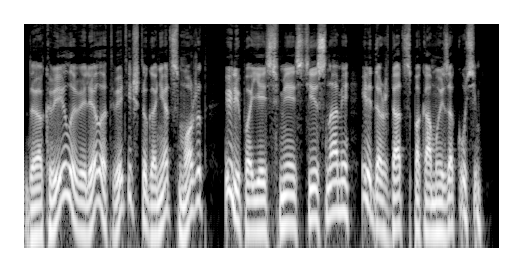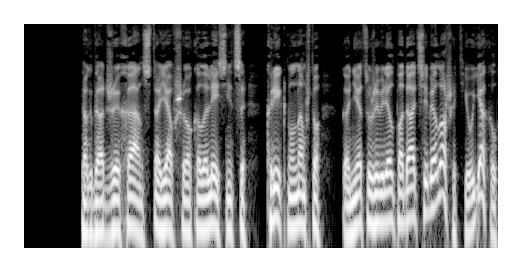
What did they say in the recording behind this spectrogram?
Да Аквила велел ответить, что гонец может или поесть вместе с нами, или дождаться, пока мы закусим. Тогда Джихан, стоявший около лестницы, крикнул нам, что гонец уже велел подать себе лошадь и уехал.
